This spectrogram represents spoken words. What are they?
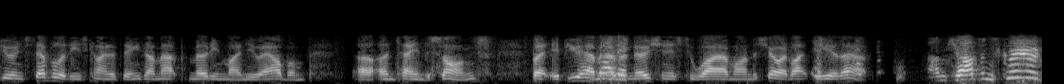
doing several of these kind of things. I'm out promoting my new album, uh, Untamed the Songs. But if you have Love another it. notion as to why I'm on the show, I'd like to hear that. I'm chopping screwed,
